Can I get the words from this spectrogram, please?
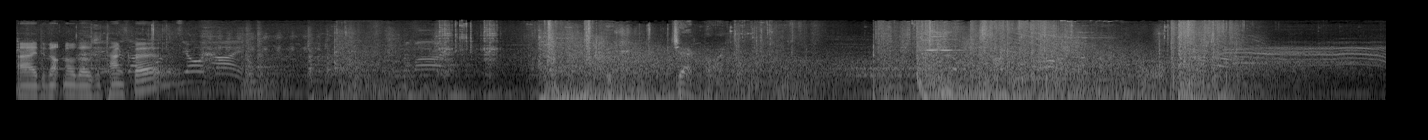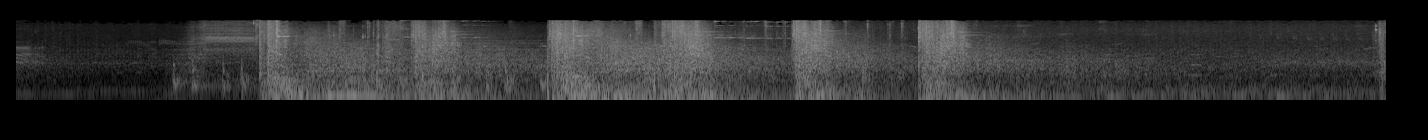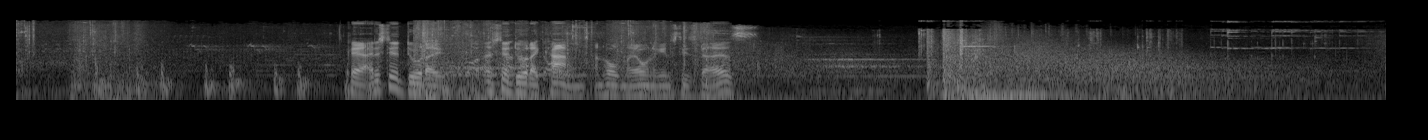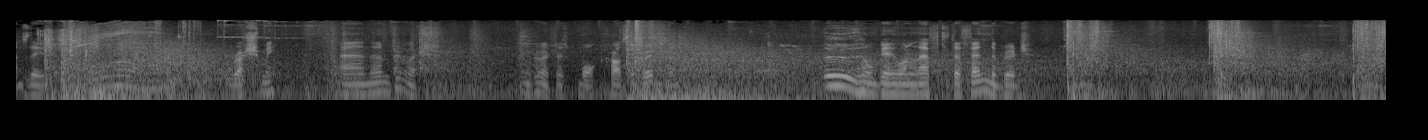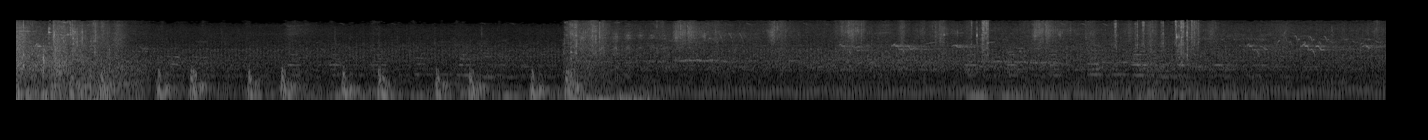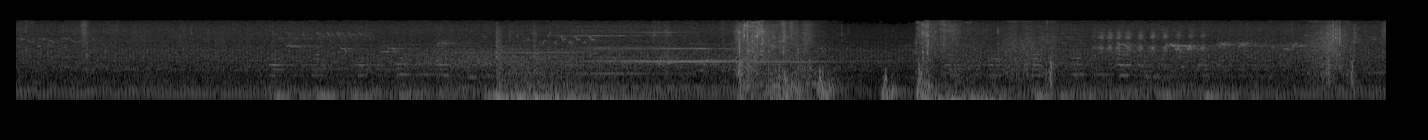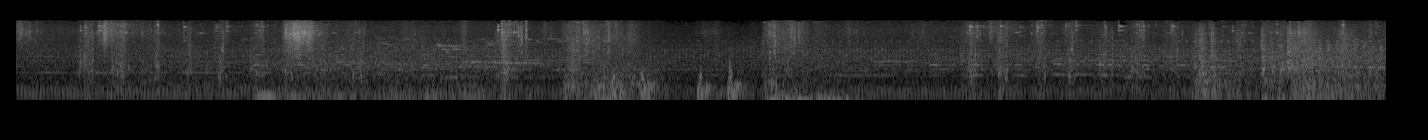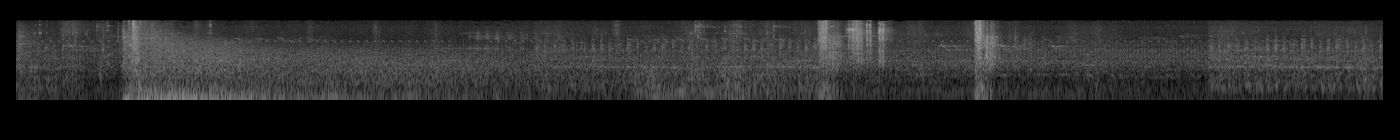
I did not know there was a tank there. Jackpot. Okay, I just need to do what I I just need to do what I can and hold my own against these guys. As they rush me. And then I'm pretty much I'm pretty much just walk across the bridge then. Ooh, there won't be anyone left to defend the bridge.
